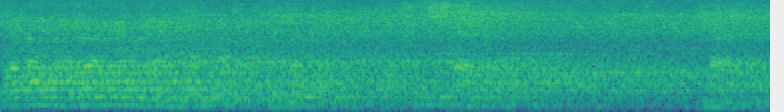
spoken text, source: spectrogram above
malah balik dan tidak pernah sesat. Nah,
